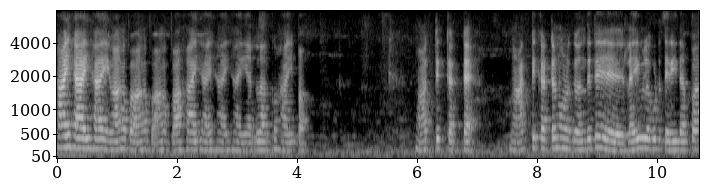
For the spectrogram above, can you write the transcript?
ஹாய் ஹாய் ஹாய் வாங்கப்பா வாங்கப்பா வாங்கப்பா. ஹாய் ஹாய் ஹாய் ஹாய் எல்லாருக்கும் ஹாய்ப்பா நாட்டுக்கட்டை. நாட்டுக்கட்டைன்னு உனக்கு வந்துட்டு லைவ்ல கூட தெரியுதாப்பா?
